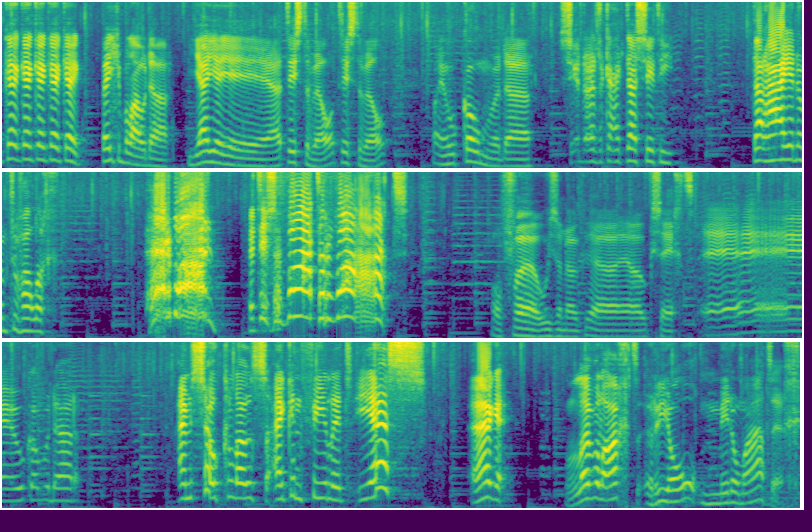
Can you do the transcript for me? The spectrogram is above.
Kijk, kijk, kijk, kijk, kijk. Beetje blauw daar. Ja, ja, ja, ja, ja. Het is er wel. Het is er wel. Maar hoe komen we daar? Kijk, daar zit hij. Daar haal je hem toevallig. Herman! Het is het water waard! Of uh, hoe ze dan ook, uh, ook zegt. Eh, hoe komen we daar? I'm so close, I can feel it. Yes! Oké. Level 8, riool, middelmatig.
